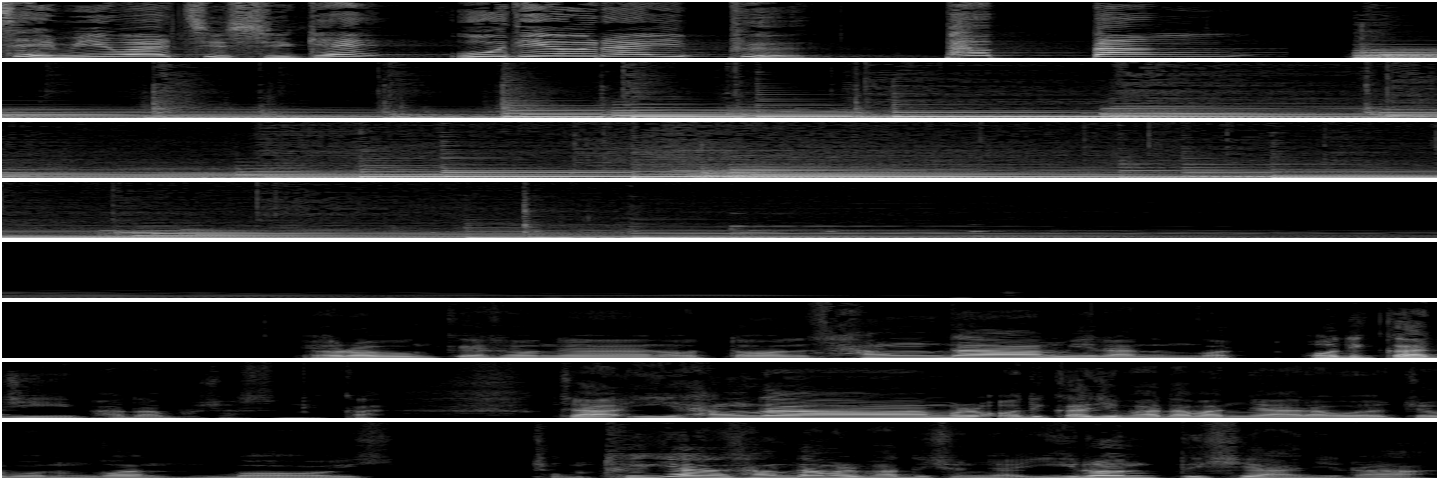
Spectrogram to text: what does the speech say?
재미와 지식의 오디오 라이프 팝빵 여러분께서는 어떤 상담이라는 것 어디까지 받아보셨습니까? 자, 이 상담을 어디까지 받아봤냐라고 여쭤보는 건 뭐 좀 특이한 상담을 받으셨냐 이런 뜻이 아니라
